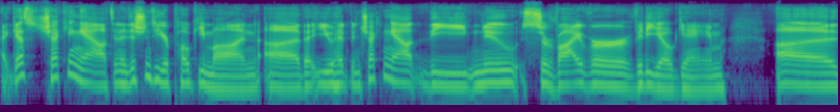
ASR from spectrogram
I guess, checking out, in addition to your Pokemon, uh, that you had been checking out the new Survivor video game. Uh,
